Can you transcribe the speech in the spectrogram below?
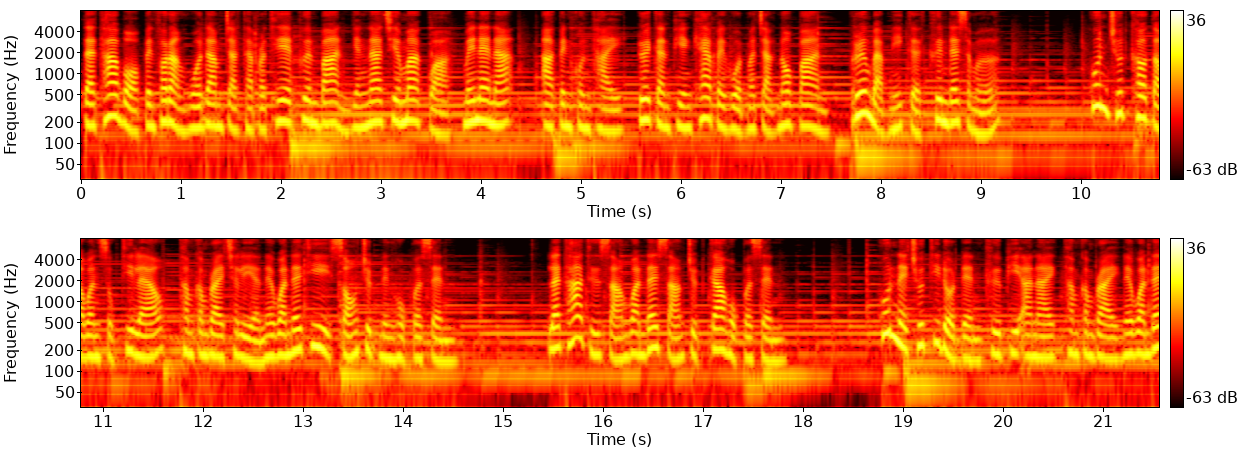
แต่ถ้าบอกเป็นฝรั่งหัวดำจากแถบประเทศเพื่อนบ้านยังน่าเชื่อมากกว่า ไม่แน่นะ อาจเป็นคนไทยด้วยกันเพียงแค่ไปหวดมาจากนอกบ้าน เรื่องแบบนี้เกิดขึ้นได้เสมอ หุ้นชุดเข้าตาวันศุกร์ที่แล้วทำกำไรเฉลี่ยในวันได้ที่ 2.16%และถ้าถือ 3 วันได้ 3.96%หุ้นในชุดที่โดดเด่นคือ PR9 ทำกำไรในวันได้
